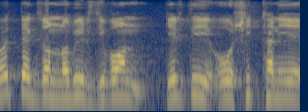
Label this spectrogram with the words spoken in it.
প্রত্যেকজন নবীর জীবন, কীর্তি ও শিক্ষা নিয়ে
